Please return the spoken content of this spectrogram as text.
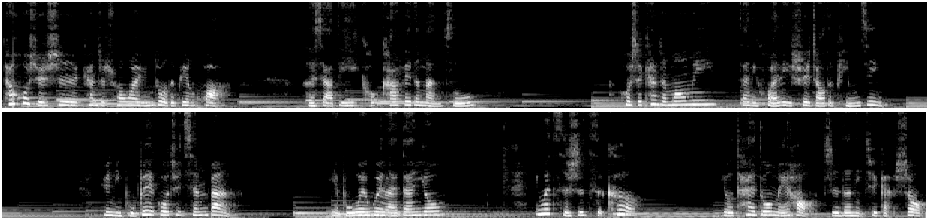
它或许是看着窗外云朵的变化。”喝下第一口咖啡的满足，或是看着猫咪在你怀里睡着的平静。愿你不被过去牵绊，也不为未来担忧，因为此时此刻有太多美好值得你去感受。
